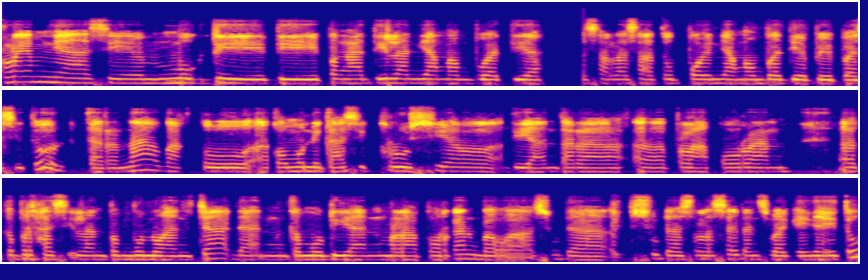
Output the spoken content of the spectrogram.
Klaimnya si Mugdi di pengadilan yang membuat dia salah satu poin yang membuat dia bebas itu karena waktu uh, komunikasi krusial di antara uh, pelaporan uh, keberhasilan pembunuhan Ca dan kemudian melaporkan bahwa sudah sudah selesai dan sebagainya itu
